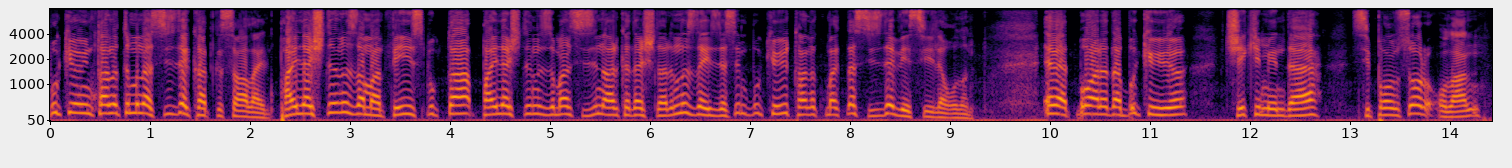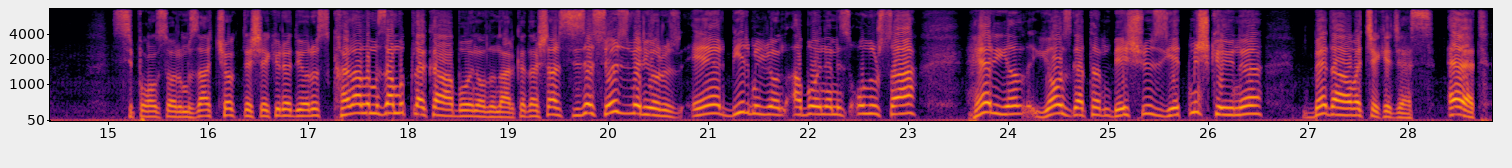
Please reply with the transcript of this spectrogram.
Bu köyün tanıtımına siz de katkı sağlayın. Paylaştığınız zaman Facebook'ta paylaştığınız zaman sizin arkadaşlarınız da izlesin. Bu köyü tanıtmakta siz de vesile olun. Evet bu arada bu köyü çekiminde sponsor olan sponsorumuza çok teşekkür ediyoruz. Kanalımıza mutlaka abone olun arkadaşlar. Size söz veriyoruz. Eğer 1 milyon abonemiz olursa her yıl Yozgat'ın 570 köyünü bedava çekeceğiz. Evet,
